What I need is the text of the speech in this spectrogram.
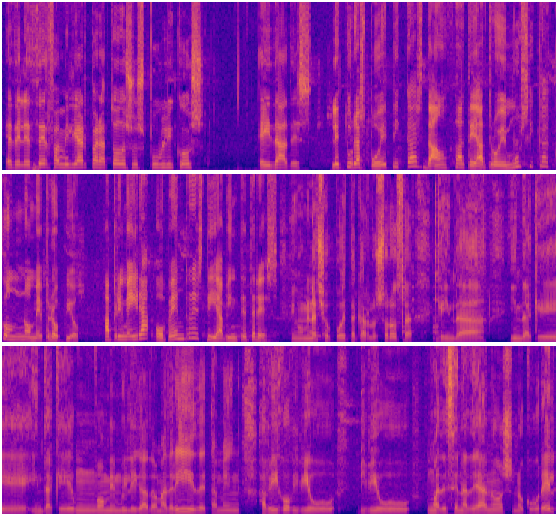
e de lecer familiar para todos os públicos e idades. Lecturas poéticas, danza, teatro e música con nome propio. A primeira o Benres día 23. En homenaxe ao poeta Carlos Soroza, que inda, inda, que, inda que é un home moi ligado a Madrid e tamén a Vigo, viviu, viviu unha decena de anos no Courel.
